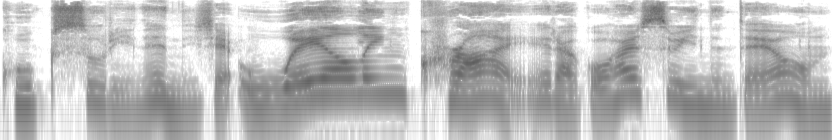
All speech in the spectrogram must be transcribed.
곡소리는 이제 wailing cry라고 할 수 있는데요.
